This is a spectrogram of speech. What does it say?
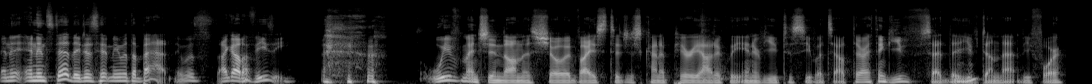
And and instead they just hit me with a bat. It was I got off easy. We've mentioned on this show advice to just kind of periodically interview to see what's out there. I think you've said that you've done that before.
